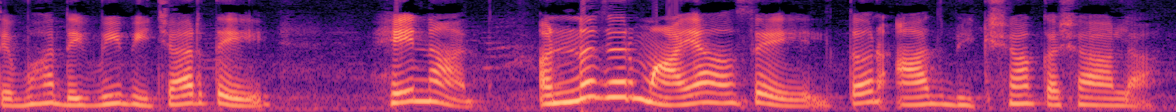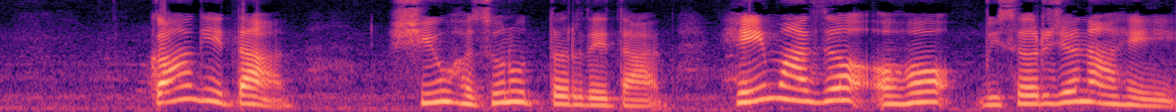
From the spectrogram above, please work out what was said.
तेव्हा देवी विचारते हे नाथ अन्न जर माया असेल तर आज भिक्षा कशाला? का घेतात? शिव हसून उत्तर देतात हे माझं अह विसर्जन आहे.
